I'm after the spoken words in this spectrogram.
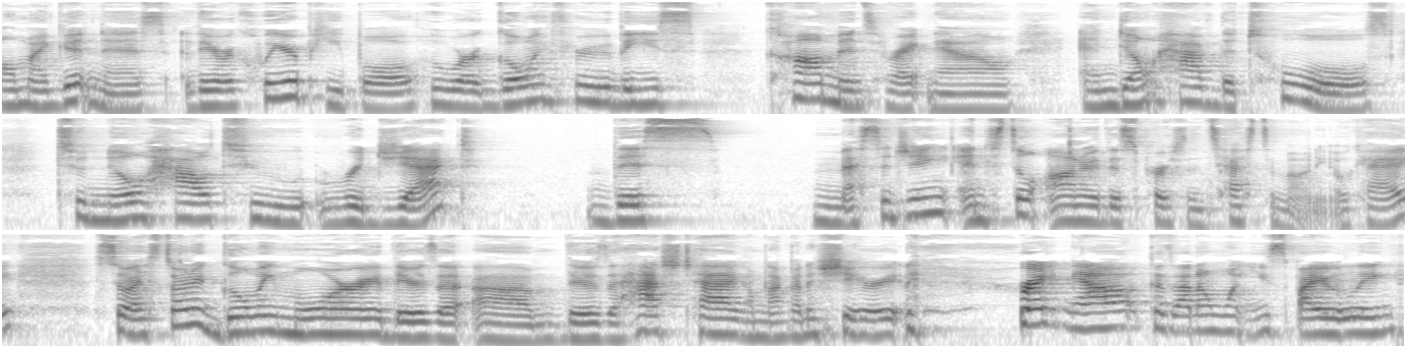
oh my goodness, there are queer people who are going through these comments right now and don't have the tools to know how to reject this messaging and still honor this person's testimony okay? So i started going more. There's a um there's a hashtag. I'm not going to share it right now because I don't want you spiraling.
